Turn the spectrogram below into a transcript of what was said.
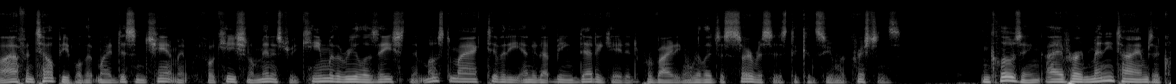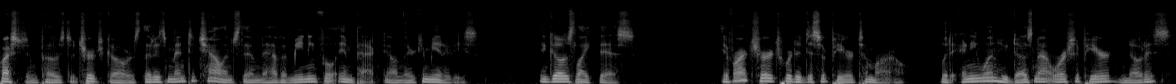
I often tell people that my disenchantment with vocational ministry came with the realization that most of my activity ended up being dedicated to providing religious services to consumer Christians. In closing, I have heard many times a question posed to churchgoers that is meant to challenge them to have a meaningful impact on their communities. It goes like this If our church were to disappear tomorrow, would anyone who does not worship here notice?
